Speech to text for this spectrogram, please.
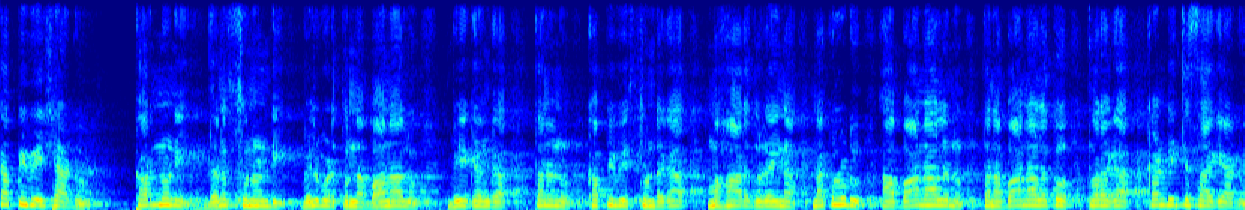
కప్పివేశాడు. కర్ణుని ధనస్సు నుండి వెలువడుతున్న బాణాలు వేగంగా తనను కప్పివేస్తుండగా మహారథుడైన నకులుడు ఆ బాణాలను తన బాణాలతో త్వరగా ఖండించసాగాడు.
